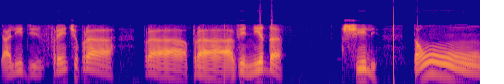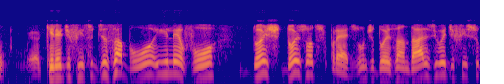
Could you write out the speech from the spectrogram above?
ali de frente para a Avenida Chile. Então, aquele edifício desabou e levou dois, dois outros prédios, um de dois andares e o edifício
